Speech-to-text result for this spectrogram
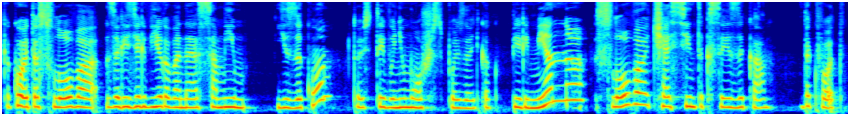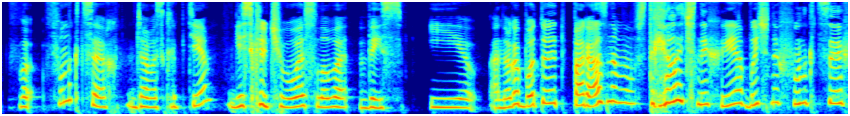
какое-то слово, зарезервированное самим языком, то есть ты его не можешь использовать как переменную, слово — часть синтакса языка. Так вот, в функциях в JavaScript есть ключевое слово this. И оно работает по-разному в стрелочных и обычных функциях.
